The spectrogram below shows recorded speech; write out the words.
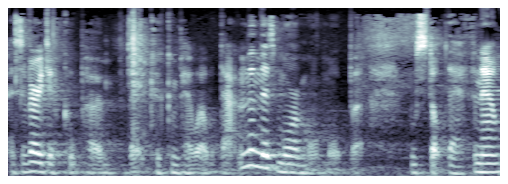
It's a very difficult poem, but it could compare well with that. And then there's more and more and more, but we'll stop there for now.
